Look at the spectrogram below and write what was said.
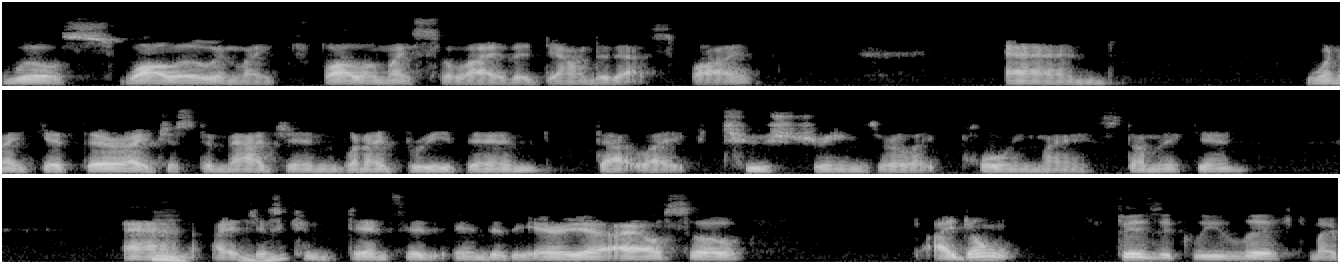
will swallow and like follow my saliva down to that spot. And when I get there, I just imagine when I breathe in that like two strings are like pulling my stomach in. And mm-hmm. I just condense it into the area. I also, I don't physically lift my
